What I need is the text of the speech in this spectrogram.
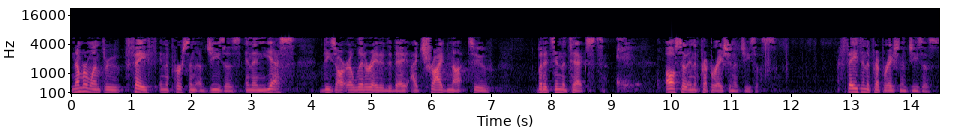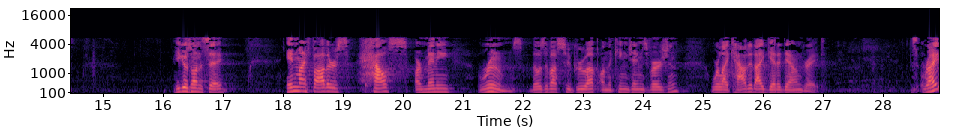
Number one, through faith in the person of Jesus. And then, yes, these are alliterated today. I tried not to, but it's in the text also in the preparation of Jesus. Faith in the preparation of Jesus. He goes on to say, In my Father's house are many rooms. Those of us who grew up on the King James Version were like, How did I get a downgrade? Right?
